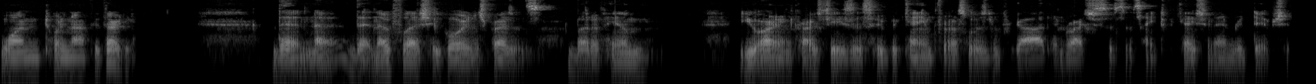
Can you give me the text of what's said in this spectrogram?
1, 29 through 30. That no, that no flesh should glory in his presence, but of him you are in Christ Jesus, who became for us wisdom for God, and righteousness and sanctification and redemption.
